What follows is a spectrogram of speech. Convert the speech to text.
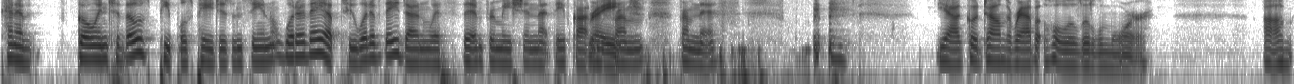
kind of go into those people's pages and seeing what are they up to? What have they done with the information that they've gotten right. from from this? yeah, go down the rabbit hole a little more. Um,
